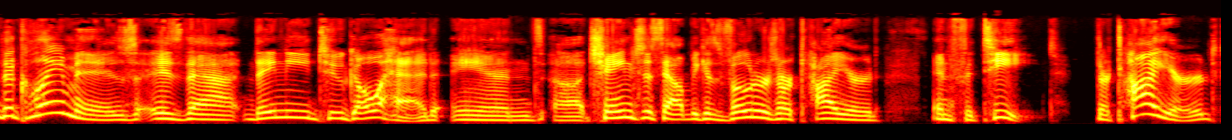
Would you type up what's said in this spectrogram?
the claim is is that they need to go ahead and uh, change this out because voters are tired and fatigued. They're tired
